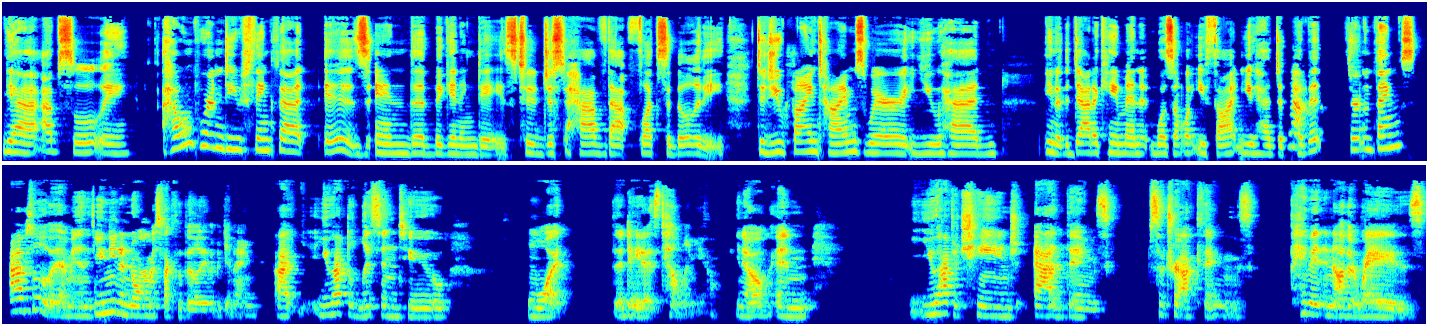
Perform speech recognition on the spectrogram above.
Yeah, absolutely. How important do you think that is in the beginning days to just have that flexibility? Did you find times where you had, you know, the data came in, it wasn't what you thought, and you had to yeah. pivot certain things? Absolutely. I mean, you need enormous flexibility at the beginning. Uh, you have to listen to what the data is telling you, you know, and you have to change, add things, subtract things, pivot in other ways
